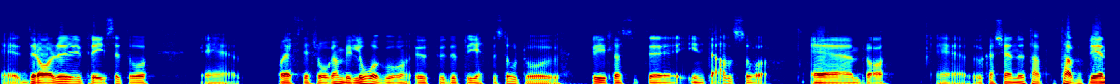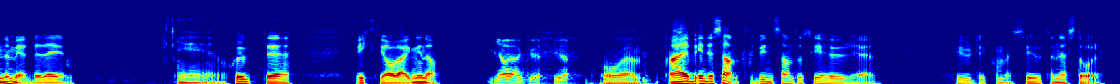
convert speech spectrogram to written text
eh, drar du i priset och, eh, och efterfrågan blir låg och utbudet blir jättestort då blir det plötsligt eh, inte alls så eh, bra. Eh, då kanske ännu tapp, tappet blir ännu mer. Det är en eh, sjukt eh, viktig avvägning då. ja, ja, gud, gud. Och, eh, det blir intressant. Det blir intressant att se hur, eh, hur det kommer att se ut nästa år.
